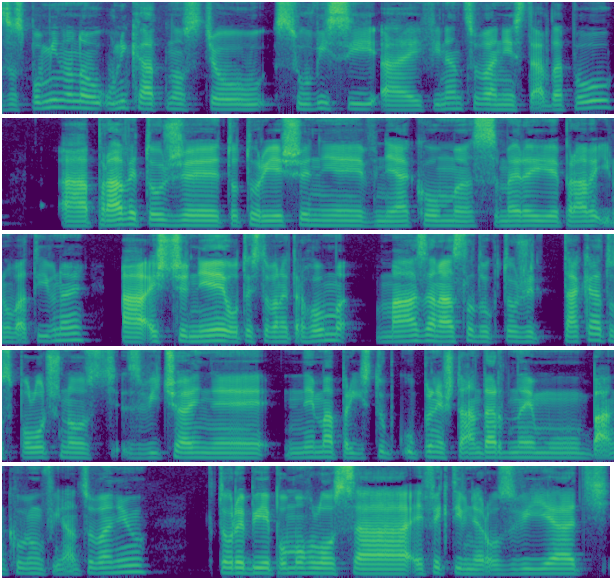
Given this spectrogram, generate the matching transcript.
So spomínanou unikátnosťou súvisí aj financovanie startupov a práve to, že toto riešenie v nejakom smere je práve inovatívne a ešte nie je otestované trhom, má za následok to, že takáto spoločnosť zvyčajne nemá prístup k úplne štandardnému bankovému financovaniu, ktoré by jej pomohlo sa efektívne rozvíjať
